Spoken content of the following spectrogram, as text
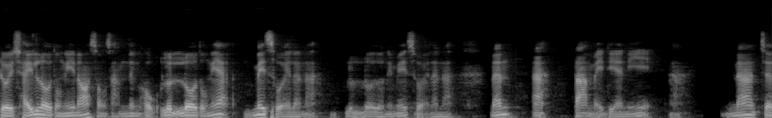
โดยใช้โลตรงนี้เนาะสองสามหนึ่งหกหลุดโลตรงเนี้ยไม่สวยแล้วนะหลุดโลตรงนี้ไม่สวยแล้วนะนั้นอะตามไอเดียนี้อะน่าจะ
